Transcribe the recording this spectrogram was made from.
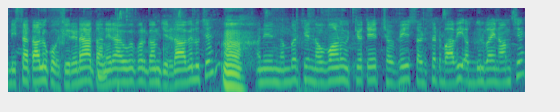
ડીસા તાલુકો ચીરડા ધાનેરા ઉપર ગામ ચીરડા આવેલું છે. અને નંબર છે નવ્વાણું ઇઠ્યોતેર છવ્વીસ સડસઠ બાવીસ અબ્દુલભાઈ નામ છે.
